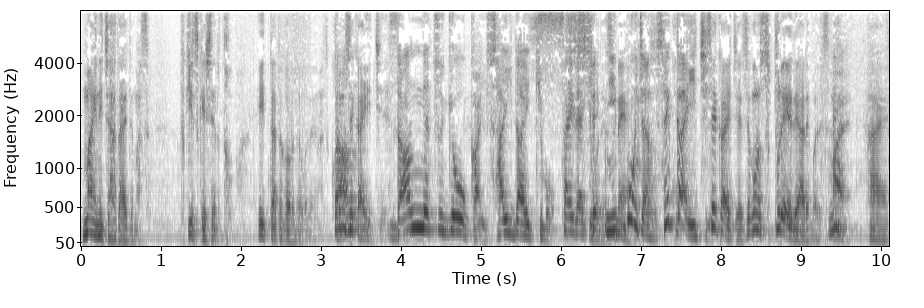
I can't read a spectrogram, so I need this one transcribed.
毎日働いてます。吹き付けしてるといったところでございます。これも世界一です。断熱業界最大規模。最大規模ですね。日本一なんです世界一。世界一です。このスプレーであればですね。はい。はい。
